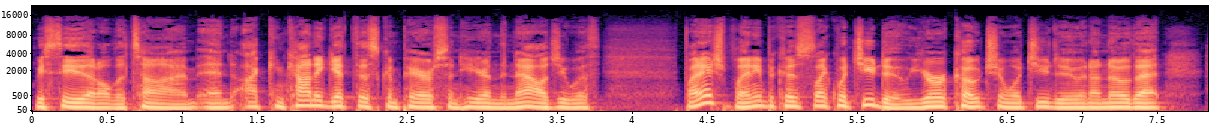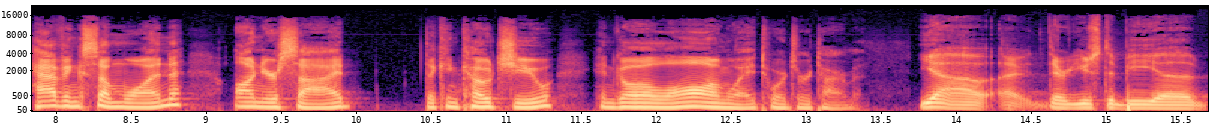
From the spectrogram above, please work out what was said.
We see that all the time. And I can kind of get this comparison here in the analogy with financial planning because, like what you do, you're a coach in what you do. And I know that having someone on your side that can coach you can go a long way towards retirement. Yeah. there used to be a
